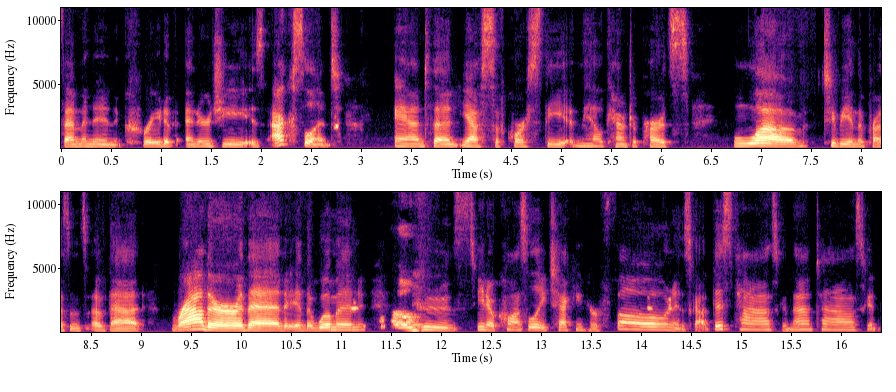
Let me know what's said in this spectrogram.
feminine, creative energy is excellent and then, yes, of course, the male counterparts love to be in the presence of that rather than in the woman oh. who's, you know, constantly checking her phone and has got this task and that task and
